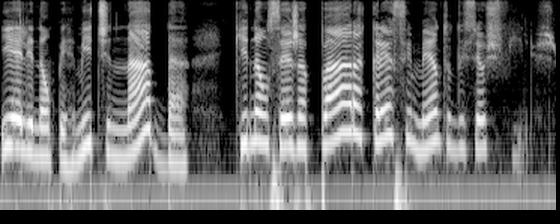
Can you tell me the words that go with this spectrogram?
e Ele não permite nada que não seja para crescimento dos seus filhos.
